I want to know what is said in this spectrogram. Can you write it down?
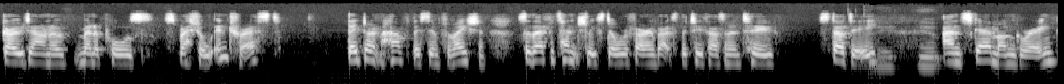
go down a menopause special interest, they don't have this information. So they're potentially still referring back to the 2002 study Yeah. and scaremongering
